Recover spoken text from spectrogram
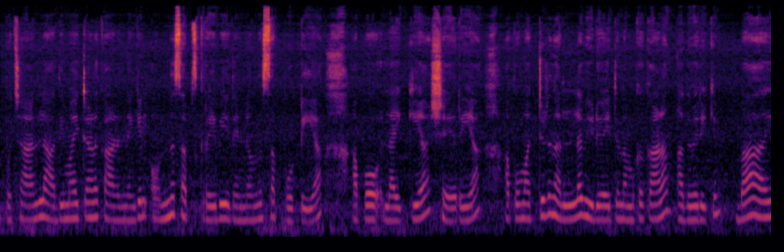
അപ്പോൾ ചാനൽ ആദ്യമായിട്ടാണ് കാണുന്നതെങ്കിൽ ഒന്ന് സബ്സ്ക്രൈബ് ചെയ്ത് എന്നെ ഒന്ന് സപ്പോർട്ട് ചെയ്യുക. അപ്പോൾ ലൈക്ക് ചെയ്യുക ഷെയർ ചെയ്യുക. അപ്പോൾ മറ്റൊരു നല്ല വീഡിയോ ആയിട്ട് നമുക്ക് കാണാം. അതുവരേക്കും ബായ്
